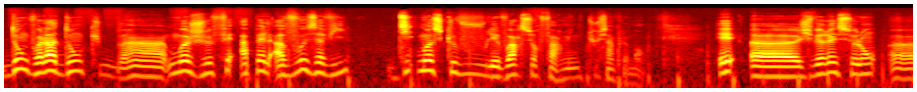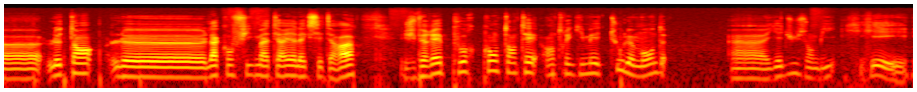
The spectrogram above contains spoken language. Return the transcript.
donc voilà, donc ben, moi je fais appel à vos avis. Dites-moi ce que vous voulez voir sur Farming, tout simplement. Et euh, je verrai selon euh, le temps, la config matériel, etc. Je verrai pour contenter entre guillemets tout le monde. Euh, il y a du zombie.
